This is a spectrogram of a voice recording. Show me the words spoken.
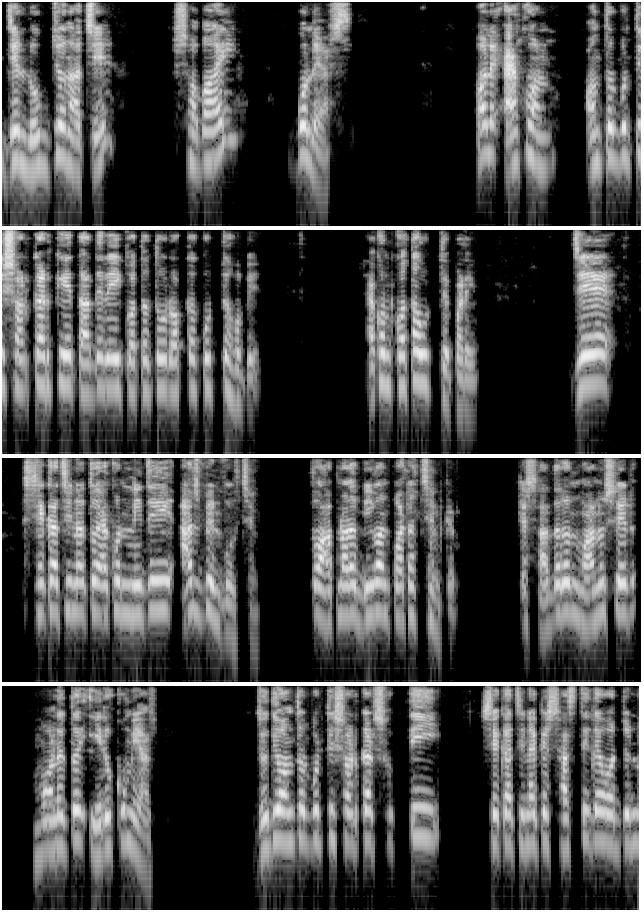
যে লোকজন আছে, সবাই বলে আসছে। ফলে এখন অন্তর্বর্তী সরকারকে তাদের এই কথা তো রক্ষা করতে হবে। এখন কথা উঠতে পারে যে শেখ হাসিনা তো এখন নিজেই আসবেন বলছেন। তো আপনারা বিমান পাঠাচ্ছেন কেন? সাধারণ মানুষের মনে তো এরকমই আসবে। যদি অন্তর্বর্তী সরকার সত্যি শেখ হাসিনাকে শাস্তি দেওয়ার জন্য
